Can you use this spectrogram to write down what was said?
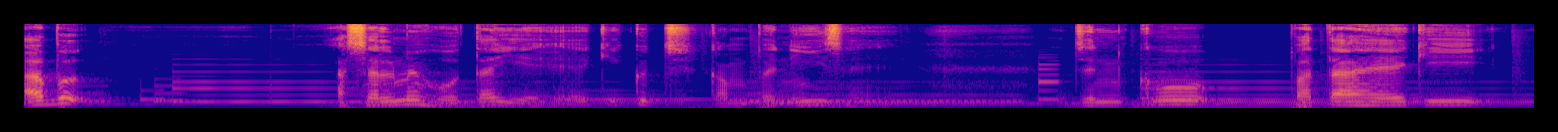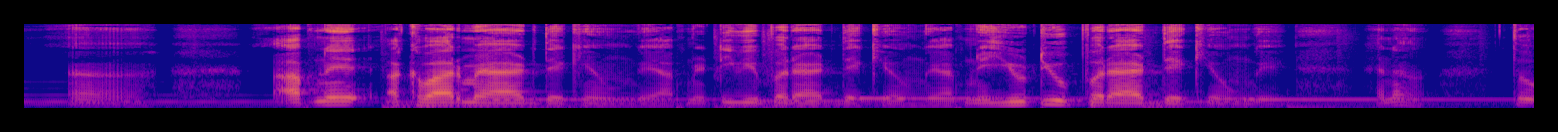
अब असल में होता ये है कि कुछ कंपनीज़ हैं, जिनको पता है कि आपने अखबार में ऐड देखे होंगे, आपने टीवी पर ऐड देखे होंगे, आपने यूट्यूब पर ऐड देखे होंगे, है ना? तो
